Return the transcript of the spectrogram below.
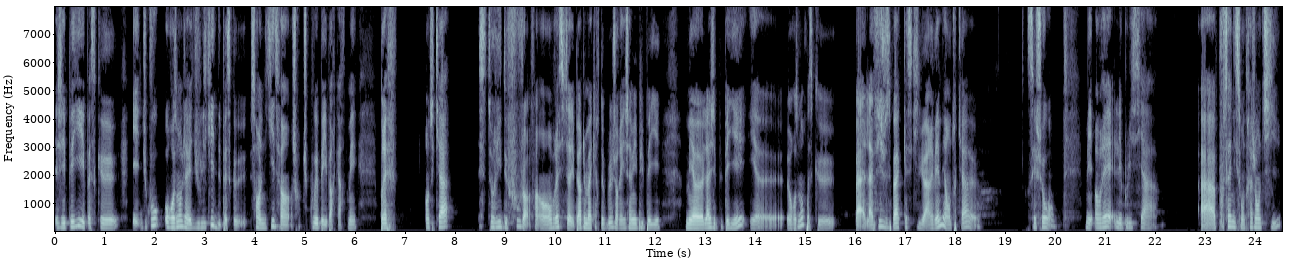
j'ai payé parce que, et du coup, heureusement que j'avais du liquide parce que sans le liquide, enfin, je crois que tu pouvais payer par carte, mais bref. En tout cas, story de fou, genre, enfin, en vrai, si j'avais perdu ma carte bleue, j'aurais jamais pu payer. Mais euh, là, j'ai pu payer et euh, heureusement parce que, bah, la fille, je sais pas qu'est-ce qui lui est arrivé, mais en tout cas, euh, c'est chaud. Hein. Mais en vrai, les policiers à, à Poussan, ils sont très gentils.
